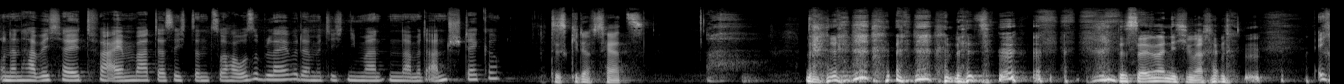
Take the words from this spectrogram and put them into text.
Und dann habe ich halt vereinbart, dass ich dann zu Hause bleibe, damit ich niemanden damit anstecke. Das geht aufs Herz. Das, das soll man nicht machen. Ich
